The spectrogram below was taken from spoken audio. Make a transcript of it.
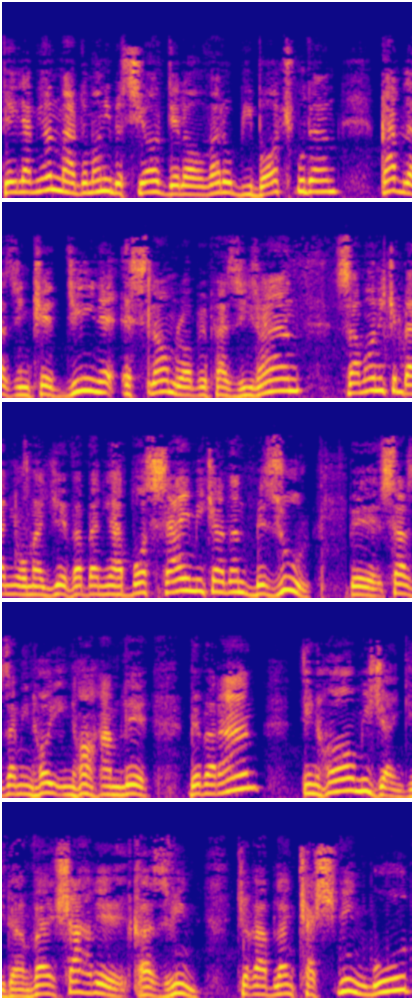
دیلمیان مردمانی بسیار دلاور و بیباک بودند. قبل از اینکه دین اسلام را بپذیرند زمانی که بنی امیه و بنی عباس سعی می‌کردند به زور به سرزمین های اینها حمله ببرند اینها می جنگیدن و شهر قزوین که قبلا کشوین بود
